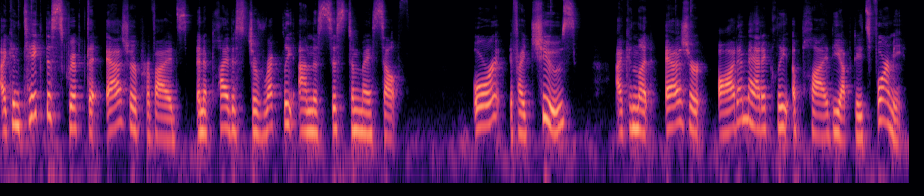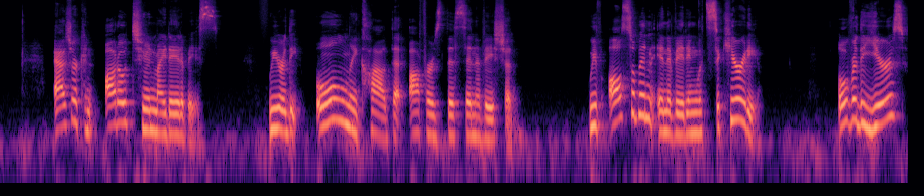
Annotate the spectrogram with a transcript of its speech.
I can take the script that Azure provides and apply this directly on the system myself. Or if I choose, I can let Azure automatically apply the updates for me. Azure can auto tune my database. We are the only cloud that offers this innovation. We've also been innovating with security. Over the years,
